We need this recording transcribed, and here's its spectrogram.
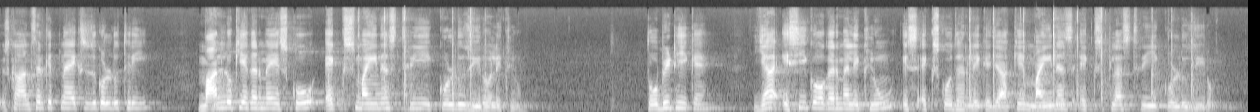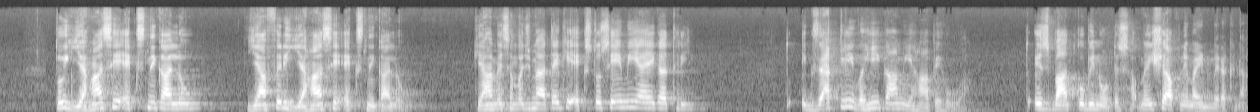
तो इसका आंसर कितना है? इज़ इक्वल टू थ्री मान लो कि अगर मैं इसको x minus three equal to zero लिख लूँ तो भी ठीक है। या इसी को अगर मैं लिख लूँ, इस x को उधर लेके जाके minus x plus three equal to zero तो यहाँ से x निकालो, या फिर यहाँ से x निकालो। क्या हमें समझ में आता है कि x तो सेम ही आएगा थ्री तो एग्जैक्टली exactly वही काम यहाँ पे हुआ। तो इस बात को भी नोटिस हमेशा अपने माइंड में रखना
